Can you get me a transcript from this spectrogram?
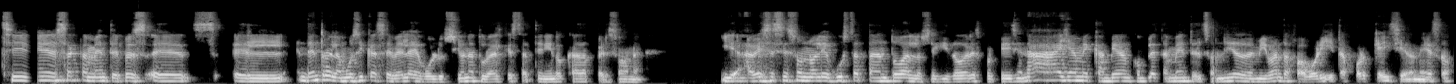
Sí, exactamente. Pues eh, el, dentro de la música se ve la evolución natural que está teniendo cada persona. Y a veces eso no le gusta tanto a los seguidores porque dicen, ah, ya me cambiaron completamente el sonido de mi banda favorita, ¿por qué hicieron eso?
